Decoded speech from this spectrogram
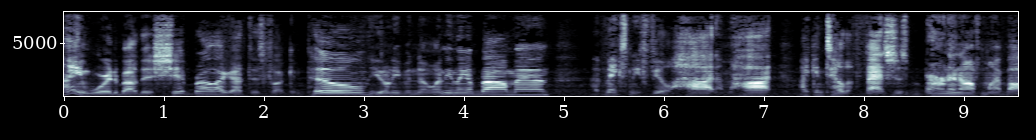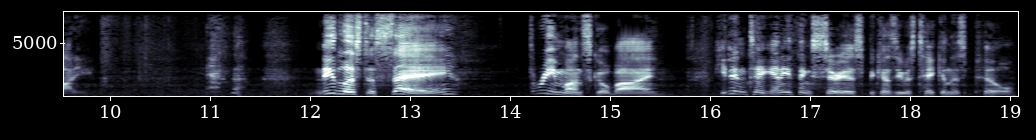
I ain't worried about this shit, bro. I got this fucking pill you don't even know anything about, man. It makes me feel hot. I'm hot. I can tell the fat's just burning off my body. Needless to say, three months go by, he didn't take anything serious because he was taking this pill,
